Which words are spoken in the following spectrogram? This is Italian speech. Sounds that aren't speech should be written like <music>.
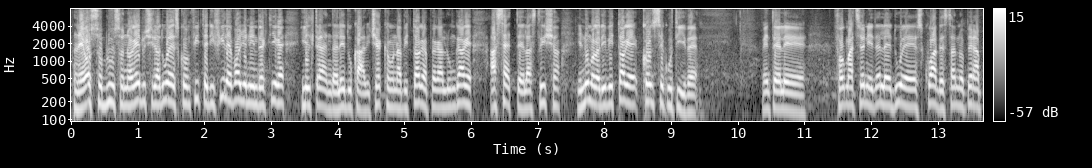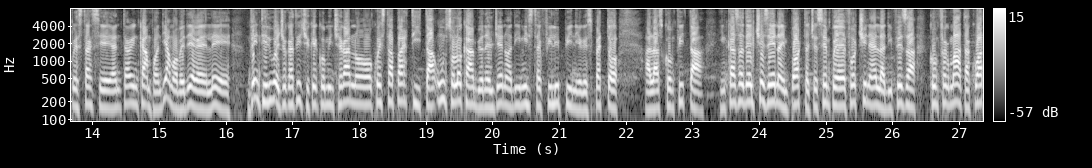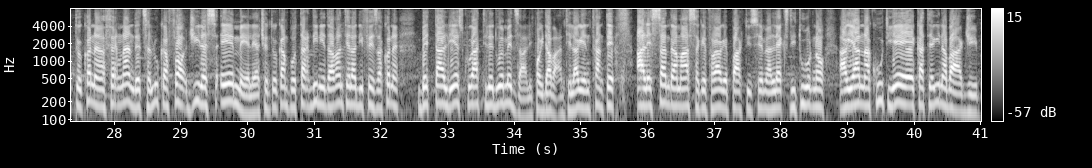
Le rossoblù sono reduci da due sconfitte di fila e vogliono invertire il trend. Le Ducali cercano una vittoria per allungare a 7 la striscia il numero di vittorie consecutive. Mentre le formazioni delle due squadre stanno per apprestarsi a entrare in campo. Andiamo a vedere le 22 giocatrici che cominceranno questa partita. Un solo cambio nel Genoa di Mister Filippini rispetto alla sconfitta in casa del Cesena. In porta c'è sempre Forcinella, difesa confermata 4 con Fernandez, Luca Fo, Giles e Mele. A centrocampo Tardini davanti alla difesa con Bettalli e Scuratti le due mezzali. Poi davanti la rientrante Alessandra Massa che farà reparto insieme all'ex di turno Arianna Cuti e Caterina Bargi.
